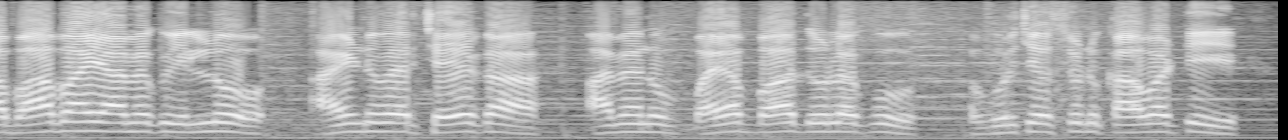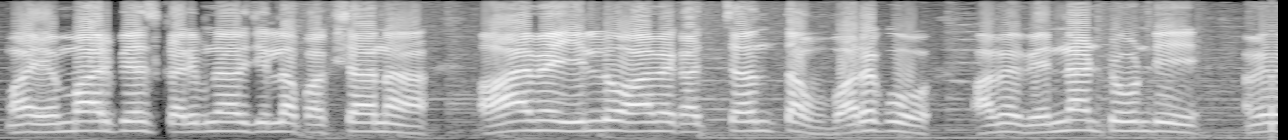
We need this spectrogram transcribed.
ఆ బాబాయ్ ఆమెకు ఇల్లు ఐండ్ వేర్ చేయక ఆమెను భయబాధులకు గురి చేస్తుండు కాబట్టి మా ఎంఆర్పిఎస్ కరీంనగర్ జిల్లా పక్షాన ఆమె ఇల్లు ఆమెకు అత్యంత వరకు ఆమె వెన్నంటూ ఉండి ఆమె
